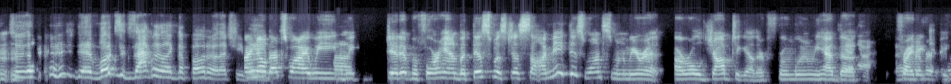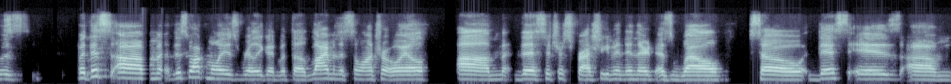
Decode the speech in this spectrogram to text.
Mm-mm. So it looks exactly like the photo that she made. I know that's why we Um, we did it beforehand, but this was just so- I made this once when we were at our old job together from when we had the Yeah, Friday it was- but this um this guacamole is really good with the lime and the cilantro oil, um the citrus fresh even in there as well. So this is um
